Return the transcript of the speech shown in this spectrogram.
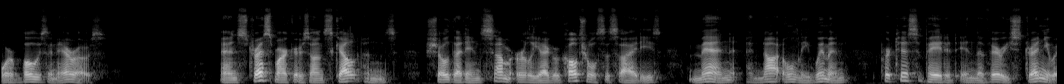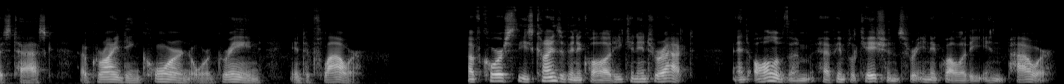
or bows and arrows. And stress markers on skeletons show that in some early agricultural societies, men, and not only women, participated in the very strenuous task of grinding corn or grain into flour. Of course, these kinds of inequality can interact, and all of them have implications for inequality in power.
